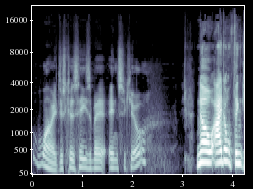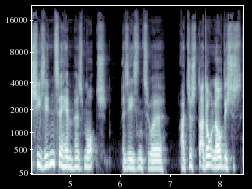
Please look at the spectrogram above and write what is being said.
Why? Just because he's a bit insecure? No, I don't think she's into him as much as he's into her. I just I don't know. There's just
